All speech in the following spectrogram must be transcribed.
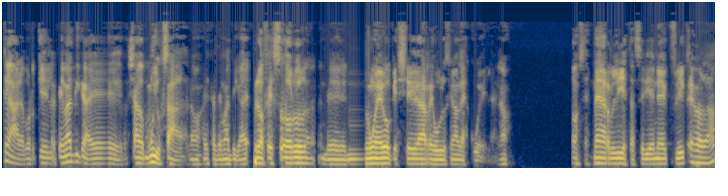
Claro, porque la temática es ya muy usada, ¿no? Esta temática de profesor de nuevo que llega a revolucionar la escuela, ¿no? Entonces, Merly, esta serie de Netflix, Es verdad.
